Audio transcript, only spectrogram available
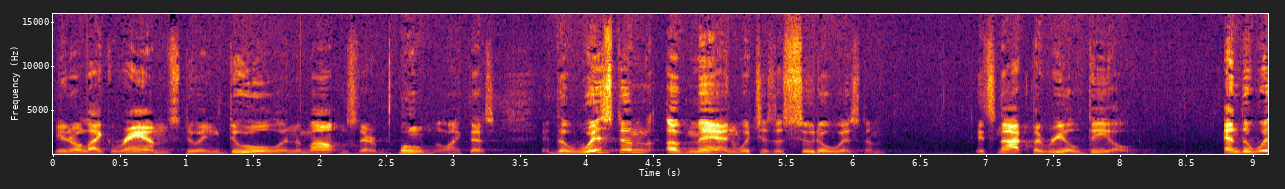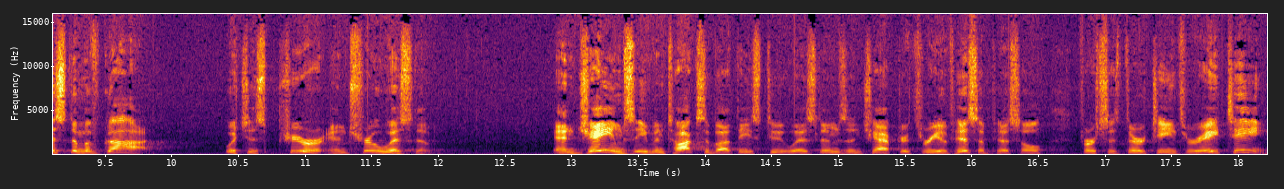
You know, like rams doing duel in the mountains there, boom, like this. The wisdom of men, which is a pseudo wisdom, it's not the real deal, and the wisdom of God, which is pure and true wisdom. And James even talks about these two wisdoms in chapter 3 of his epistle, verses 13 through 18.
